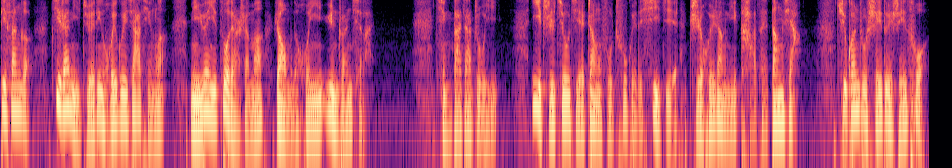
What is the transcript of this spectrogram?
第三个，既然你决定回归家庭了，你愿意做点什么让我们的婚姻运转起来？请大家注意，一直纠结丈夫出轨的细节，只会让你卡在当下，去关注谁对谁错，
